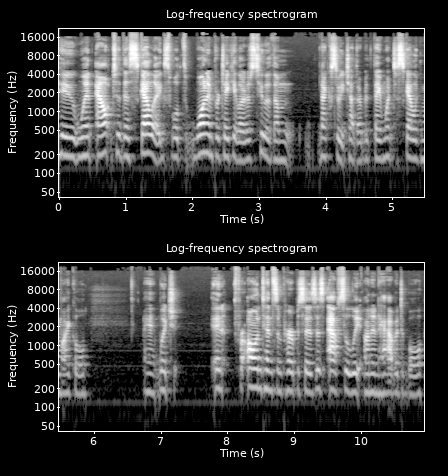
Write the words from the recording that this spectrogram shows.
who went out to the Skelligs. Well, one in particular, there's two of them next to each other, but they went to Skellig Michael and which, in, for all intents and purposes, is absolutely uninhabitable.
